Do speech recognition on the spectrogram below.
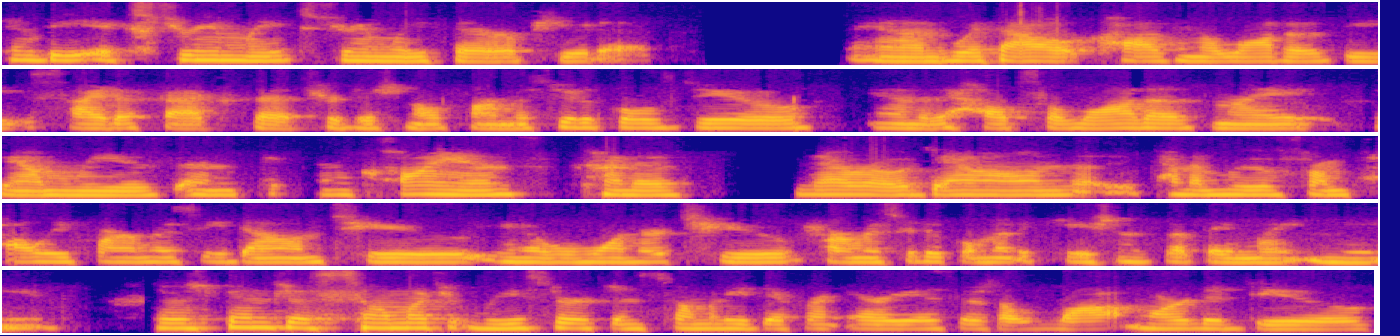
can be extremely, extremely therapeutic and without causing a lot of the side effects that traditional pharmaceuticals do. And it helps a lot of my families and, and clients kind of narrow down, kind of move from polypharmacy down to, you know, one or two pharmaceutical medications that they might need. There's been just so much research in so many different areas. There's a lot more to do.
